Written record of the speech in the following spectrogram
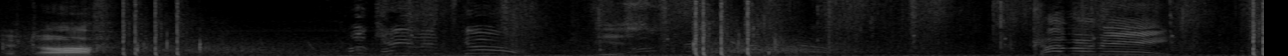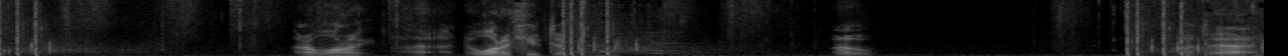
Shift off. Okay, let's go. East. Cover me. I don't want to. I I don't want to keep the. That.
